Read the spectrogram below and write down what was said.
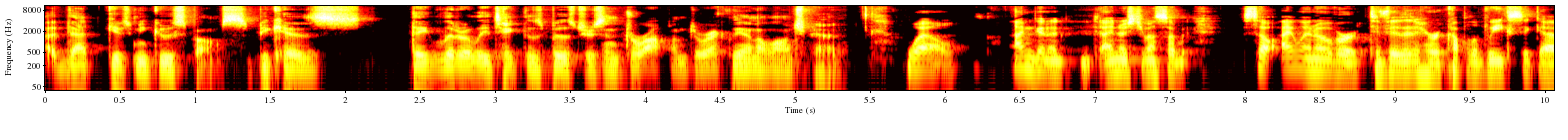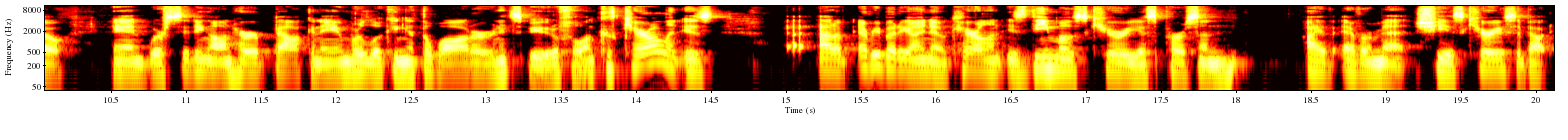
Uh, that gives me goosebumps because they literally take those boosters and drop them directly on a launch pad. Well, I'm gonna. I know she wants to. So I went over to visit her a couple of weeks ago, and we're sitting on her balcony and we're looking at the water, and it's beautiful. And because Carolyn is, out of everybody I know, Carolyn is the most curious person I've ever met. She is curious about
